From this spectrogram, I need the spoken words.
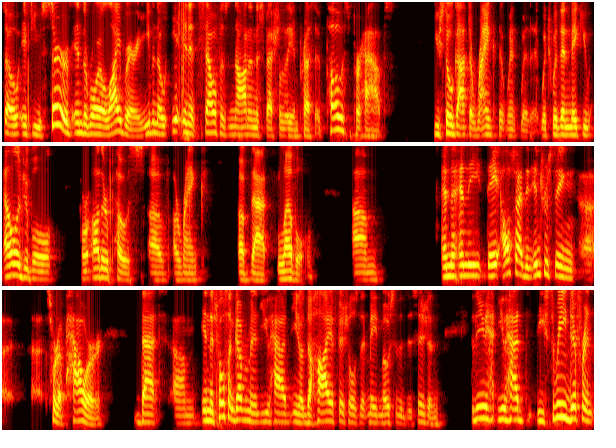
So if you serve in the Royal Library, even though it in itself is not an especially impressive post, perhaps, you still got the rank that went with it, which would then make you eligible for other posts of a rank of that level. Um, and the, and the they also had an interesting uh, sort of power that um, in the Chosun government you had you know the high officials that made most of the decisions, but then you you had these three different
